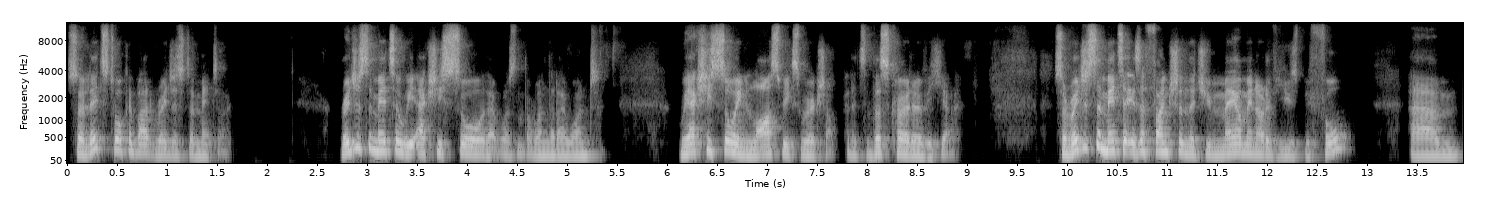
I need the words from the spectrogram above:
So let's talk about register meta. Register meta, we actually saw, that wasn't the one that I want. We actually saw in last week's workshop, and it's this code over here. So register meta is a function that you may or may not have used before. Um,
